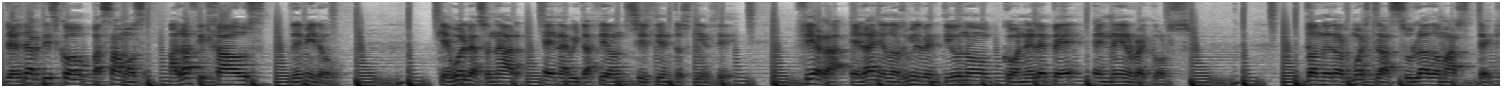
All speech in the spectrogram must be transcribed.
Del Dark Disco pasamos a la House de Miro, que vuelve a sonar en Habitación 615. Cierra el año 2021 con el EP en Nail Records, donde nos muestra su lado más tech,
